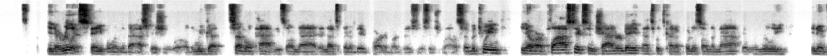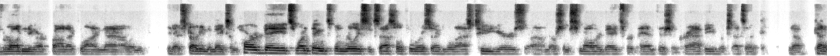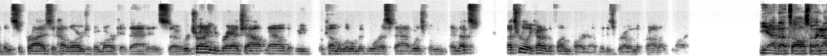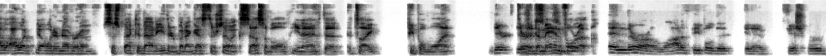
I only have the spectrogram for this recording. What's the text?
you know, really a staple in the bass fishing world. And we've got several patents on that, and that's been a big part of our business as well. So between, you know, our plastics and chatterbait, that's what's kind of put us on the map. And we're really, you know, broadening our product line now and, you know, starting to make some hard baits. One thing that's been really successful for us over the last two years um, are some smaller baits for panfish and crappie, which that's a you know, kind of been surprised at how large of a market that is. So we're trying to branch out now that we've become a little bit more established, and and that's that's really kind of the fun part of it is growing the product line. Yeah, that's awesome, and I, I would I would have never have suspected that either. But I guess they're so accessible, you know, that it's like people want. There, there's a demand for it, and there are a lot of people that you know fish for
